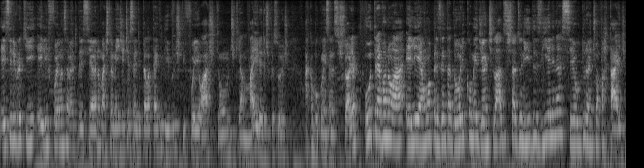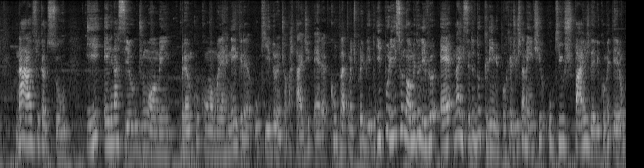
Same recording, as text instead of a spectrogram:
Esse livro aqui, ele foi lançamento desse ano, mas também já tinha saído pela Tag Livros, que foi, eu acho, que onde que a maioria das pessoas acabou conhecendo essa história. O Trevor Noah, ele é um apresentador e comediante lá dos Estados Unidos e ele nasceu durante o Apartheid na África do Sul. E ele nasceu de um homem branco com uma mulher negra, o que durante o Apartheid era completamente proibido. E por isso o nome do livro é Nascido do Crime, porque justamente o que os pais dele cometeram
